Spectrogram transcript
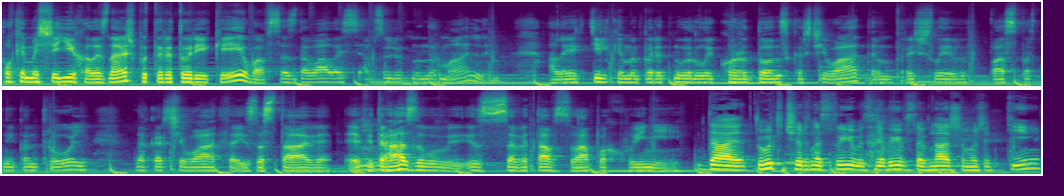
Поки ми ще їхали, знаєш, по території Києва, все здавалось абсолютно нормальним. Але як тільки ми перетнули кордон з Корчуватим, прийшли в паспортний контроль на Корчувате і заставі, mm. відразу завитав запах хуйні. Да, тут Чорносив з'явився в нашому житті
